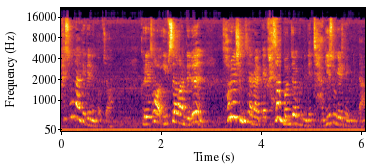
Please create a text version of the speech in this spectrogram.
훼손하게 되는 거죠. 그래서 입사관들은 서류 심사를 할 때 가장 먼저 보는 게 자기소개서입니다.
